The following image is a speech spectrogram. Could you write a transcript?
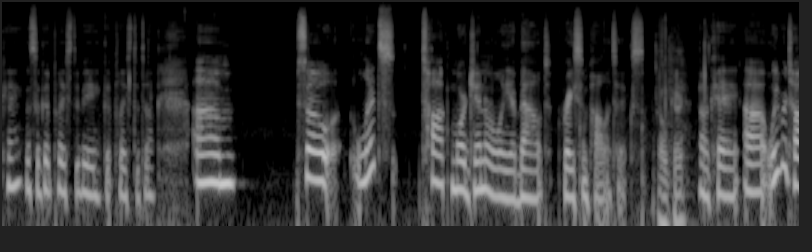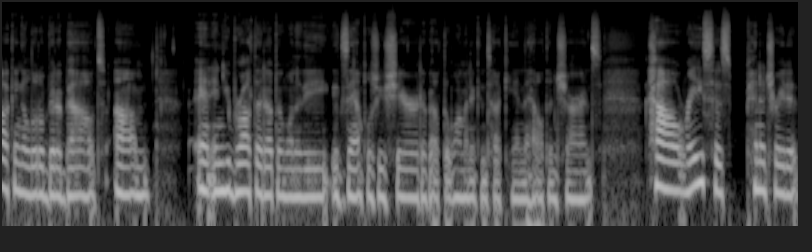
Okay, it's a good place to be. Good place to talk. Um, So let's talk more generally about race and politics. Okay. Okay. Uh, we were talking a little bit about, um, and, and you brought that up in one of the examples you shared about the woman in Kentucky and the health insurance, how race has penetrated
